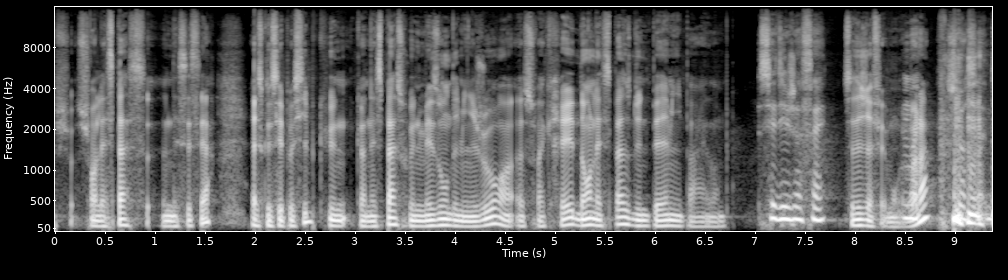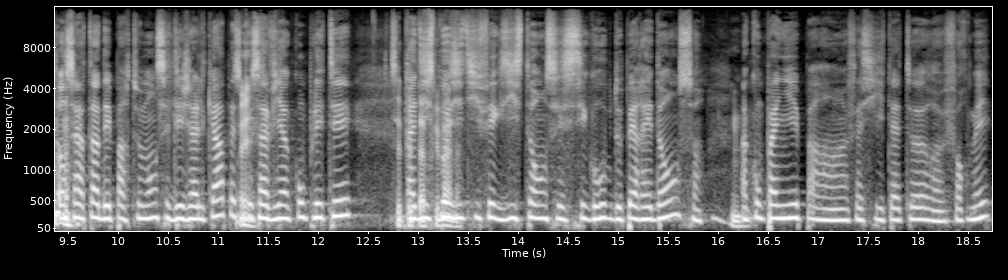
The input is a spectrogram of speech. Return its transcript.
sur, sur l'espace nécessaire, est-ce que c'est possible qu'un espace ou une maison des mille-jours euh, soit créé dans l'espace d'une PMI, par exemple? C'est déjà fait. C'est déjà fait. Bon, Ouais. voilà. Dans certains départements, c'est déjà le cas parce Oui. que ça vient compléter un dispositif existant. C'est ces groupes de pères aidance Mhm. accompagnés par un facilitateur euh, formé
